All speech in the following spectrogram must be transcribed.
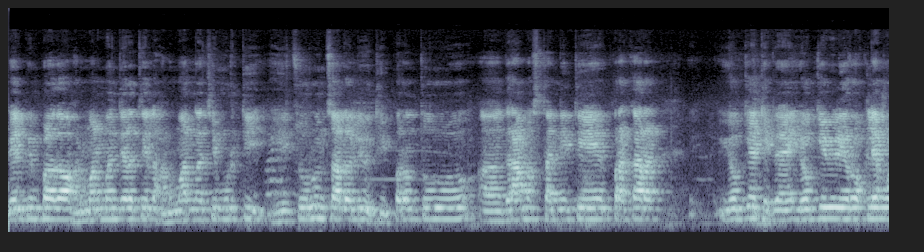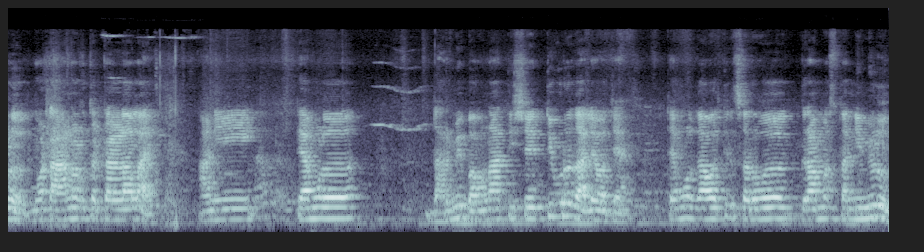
बेलपिंपळगाव हनुमान मंदिरातील हनुमानाची मूर्ती ही चोरून चालवली होती. परंतु ग्रामस्थांनी ते प्रकार योग्य ठिकाणी योग्य वेळी रोखल्यामुळं मोठा अनर्थ टळलाला आहे. आणि त्यामुळं धार्मिक भावना अतिशय तीव्र झाल्या होत्या. त्यामुळं गावातील सर्व ग्रामस्थांनी मिळून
